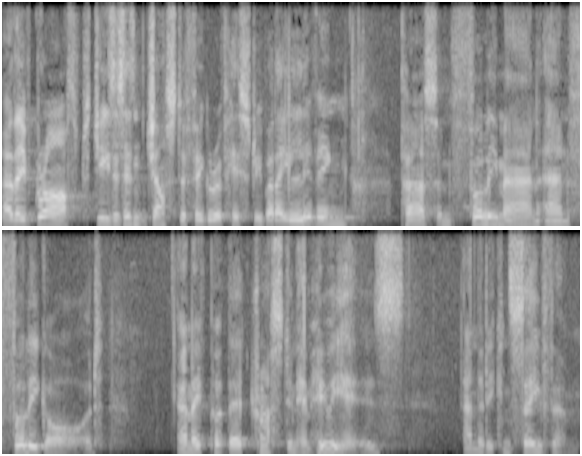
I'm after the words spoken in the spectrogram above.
Uh, they've grasped Jesus isn't just a figure of history, but a living person, fully man and fully God and they've put their trust in him, who he is, and that he can save them.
